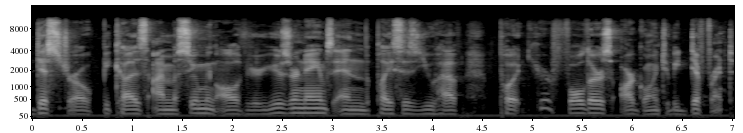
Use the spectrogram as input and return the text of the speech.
distro because I'm assuming all of your usernames and the places you have put your folders are going to be different.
